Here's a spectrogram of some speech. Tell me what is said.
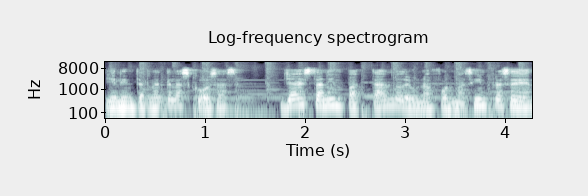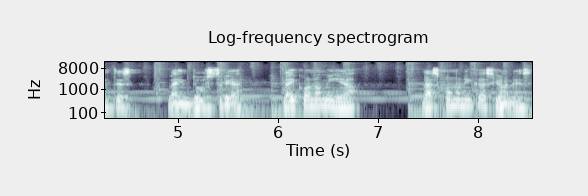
y el Internet de las Cosas ya están impactando de una forma sin precedentes la industria, la economía las comunicaciones,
